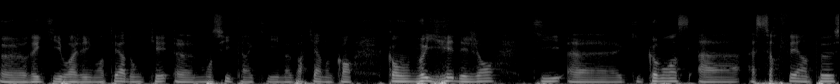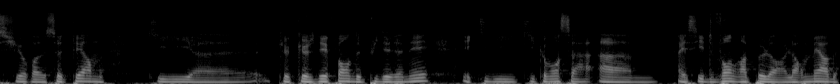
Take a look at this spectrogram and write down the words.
Euh, rééquilibrage alimentaire, donc qui est euh, mon site hein, qui m'appartient. Donc quand, quand vous voyez des gens qui, euh, qui commencent à, surfer un peu sur euh, ce terme que, que, je défends depuis des années et qui, qui commencent à, à, essayer de vendre un peu leur, leur merde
